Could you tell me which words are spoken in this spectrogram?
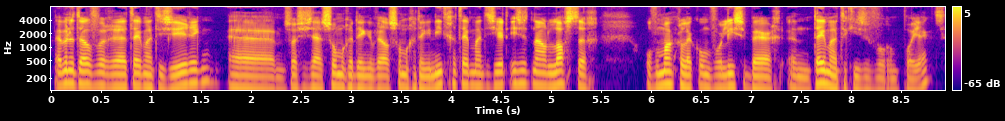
We hebben het over uh, thematisering. Uh, zoals je zei, sommige dingen wel, sommige dingen niet gethematiseerd. Is het nou lastig of makkelijk om voor Liseberg een thema te kiezen voor een project?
